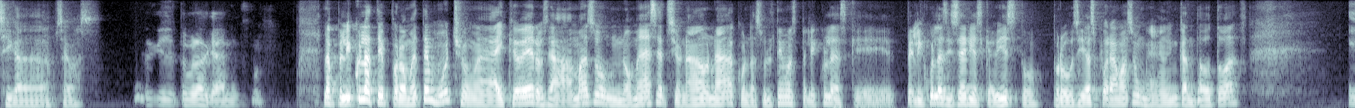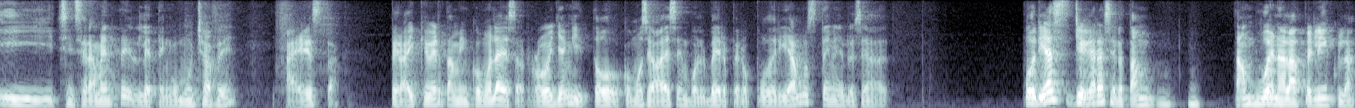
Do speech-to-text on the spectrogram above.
Siga, Sebas. Es que yo tengo unas ganas. La película te promete mucho, hay que ver, o sea, Amazon no me ha decepcionado nada con las últimas películas que películas y series que he visto producidas por Amazon, me han encantado todas. Y sinceramente le tengo mucha fe a esta, pero hay que ver también cómo la desarrollan y todo, cómo se va a desenvolver, pero podríamos tener, o sea, podrías llegar a ser tan tan buena la película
